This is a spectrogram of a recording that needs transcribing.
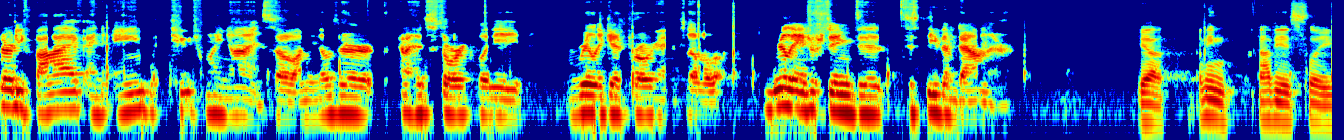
yeah. 235 and Ames at 229. So I mean, those are kind of historically really good programs. So really interesting to to see them down there. Yeah, I mean, obviously,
